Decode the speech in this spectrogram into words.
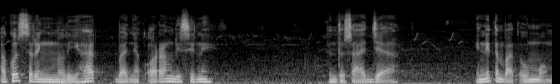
Aku sering melihat banyak orang di sini. Tentu saja, ini tempat umum.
